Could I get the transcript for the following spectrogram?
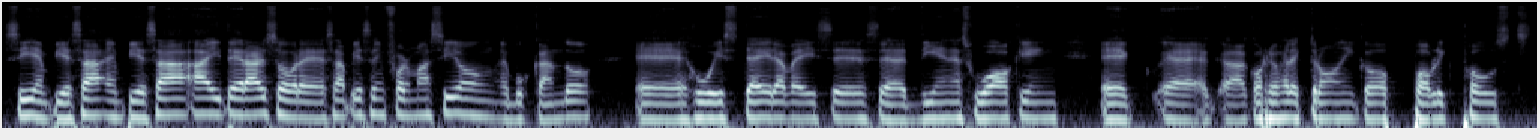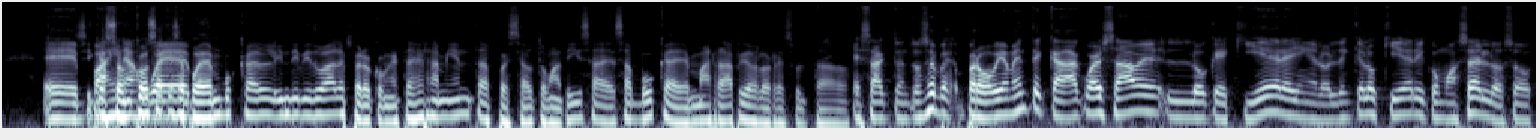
Sí, empieza, empieza a iterar sobre esa pieza de información eh, buscando eh, Whois databases, eh, DNS walking, eh, correos electrónicos, public posts, eh, Sí, que son cosas que se pueden buscar individuales, pero con estas herramientas pues se automatiza esa búsqueda y es más rápido los resultados. Exacto, entonces, pe- pero obviamente cada cual sabe lo que quiere y en el orden que lo quiere y cómo hacerlo. So,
